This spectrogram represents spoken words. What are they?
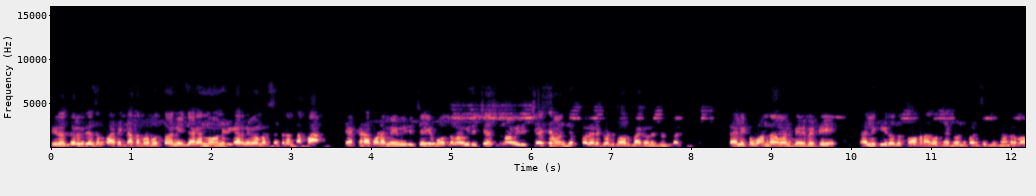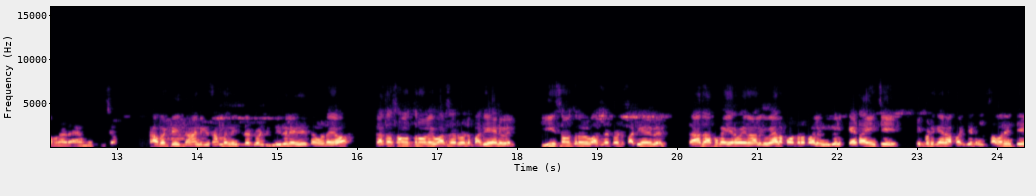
ఈరోజు తెలుగుదేశం పార్టీ గత ప్రభుత్వాన్ని జగన్మోహన్ రెడ్డి గారిని విమర్శించడం తప్ప ఎక్కడ కూడా మేము ఇది చేయబోతున్నాం ఇది చేస్తున్నాం ఇది చేసామని చెప్పుకోలేనటువంటి దౌర్భాగ్యమైనటువంటి పరిస్థితి. తల్లికి వందనం అని పేరు పెట్టి తల్లికి ఈ రోజు తోకరా కొట్టినటువంటి పరిస్థితి చంద్రబాబు నాయుడు ఆయన చూసాం కాబట్టి దానికి సంబంధించినటువంటి నిధులు ఏదైతే ఉన్నాయో గత సంవత్సరంలో ఇవ్వాల్సినటువంటి పదిహేను వేలు ఈ సంవత్సరం ఇవ్వాల్సినటువంటి పదిహేను వేలు దాదాపుగా ఇరవై నాలుగు వేల కోట్ల రూపాయల నిధులు కేటాయించి ఇప్పటికైనా బడ్జెట్ సవరించి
